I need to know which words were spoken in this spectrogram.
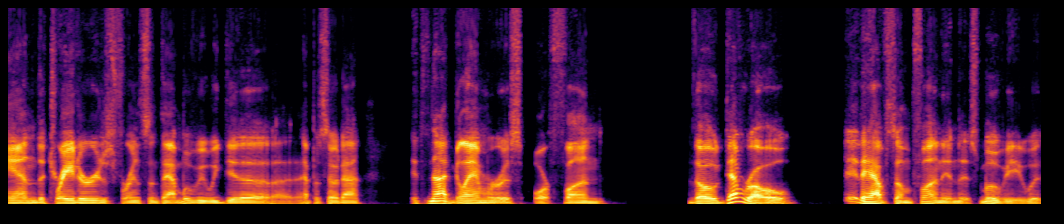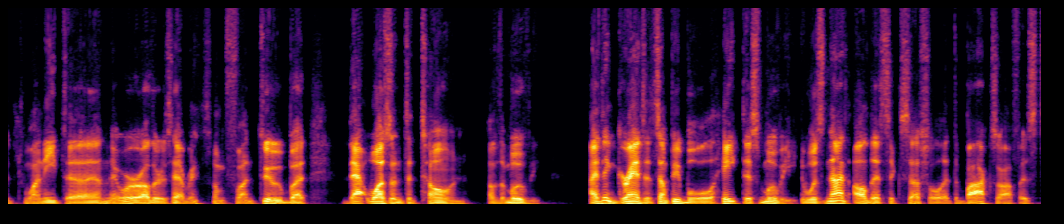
and The Traitors, for instance, that movie we did a, an episode on. It's not glamorous or fun, though Devereaux did have some fun in this movie with Juanita, and there were others having some fun too, but that wasn't the tone of the movie. I think, granted, some people will hate this movie. It was not all that successful at the box office.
